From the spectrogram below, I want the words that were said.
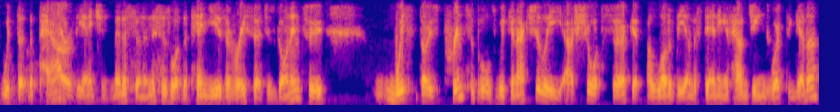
with the, the power of the ancient medicine, and this is what the ten years of research has gone into. With those principles, we can actually uh, short circuit a lot of the understanding of how genes work together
